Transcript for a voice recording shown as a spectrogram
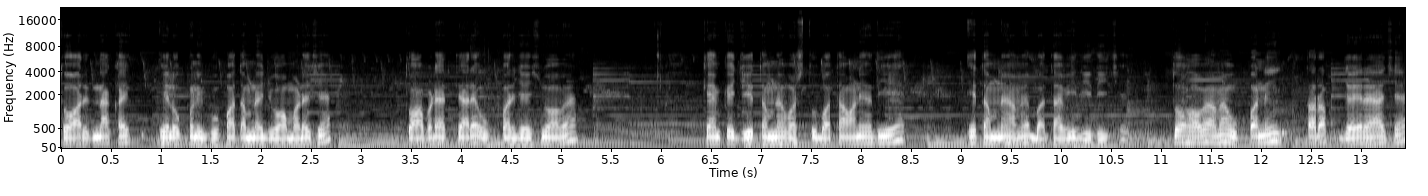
તો આ રીતના કંઈક એ લોકોની ગુફા તમને જોવા મળે છે. તો આપણે અત્યારે ઉપર જઈશું હવે. કેમ કે જે તમને વસ્તુ બતાવવાની હતી એ એ તમને અમે બતાવી દીધી છે. તો હવે અમે ઉપરની તરફ જઈ રહ્યા છે.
